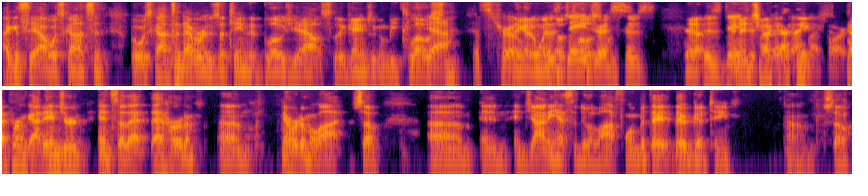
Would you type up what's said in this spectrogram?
I can see how Wisconsin, but Wisconsin never is a team that blows you out. So the games are going to be close. Yeah, that's true. They got to win those dangerous. close ones. It was, yeah, it was dangerous. And then Chuck, I think Hepburn got injured, and so that that hurt him. Um, that hurt him a lot. So, um, and and Johnny has to do a lot for him, but they they're a good team. Um, so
